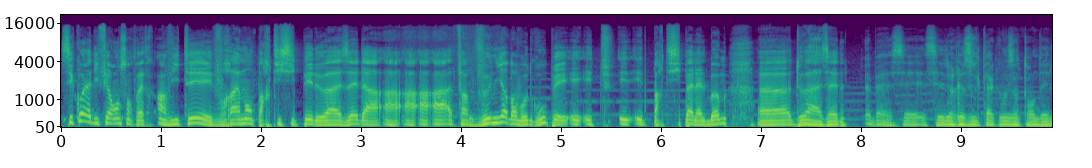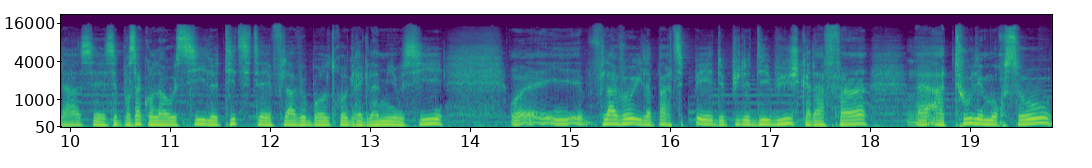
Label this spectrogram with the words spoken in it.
C'est quoi la différence entre être invité et vraiment participer de A à Z, à, à- à- à- enfin venir dans votre groupe et, et- et- et de participer à l'album euh, de A à Z? Eh ben, c'est le résultat que vous entendez là. C'est pour ça qu'on a aussi le titre, c'était Flavio Boltro, Greg Lamy aussi. Il- Flavio, il a participé depuis le début jusqu'à la fin euh, à tous les morceaux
